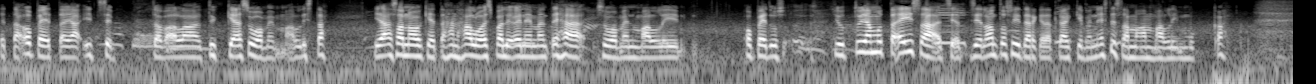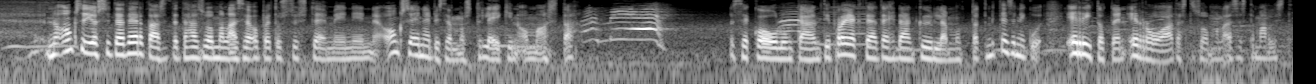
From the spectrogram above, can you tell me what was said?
että opettaja itse tavallaan tykkää Suomen mallista. Ja sanookin, että hän haluaisi paljon enemmän tehdä Suomen malliin opetusjuttuja, mutta ei saa. Että siellä on tosi tärkeää, että kaikki menee sitten samaan mallin mukaan. No onko se, jos sitä vertaa sitten tähän suomalaiseen opetussysteemiin, niin onko se enemmän semmoista leikin omasta se koulunkäynti? Projekteja tehdään kyllä, mutta että miten se niinku eritoten eroaa tästä suomalaisesta mallista?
